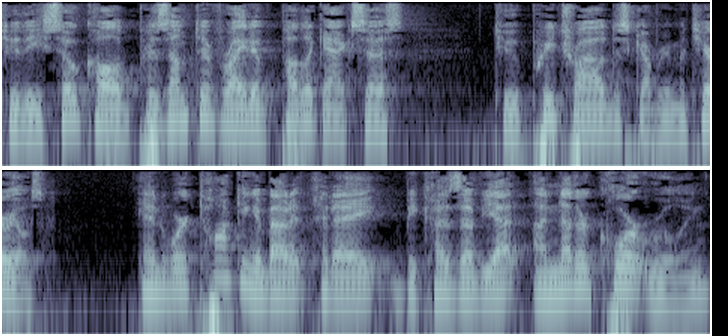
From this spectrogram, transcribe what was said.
to the so-called presumptive right of public access to pretrial discovery materials. And we're talking about it today because of yet another court ruling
